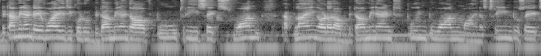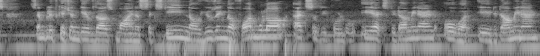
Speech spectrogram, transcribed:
Determinant ay is equal to determinant of 2 3 6 1 applying order of determinant 2 into 1 minus 3 into 6 simplification gives us minus 16 now using the formula x is equal to ax determinant over a determinant.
